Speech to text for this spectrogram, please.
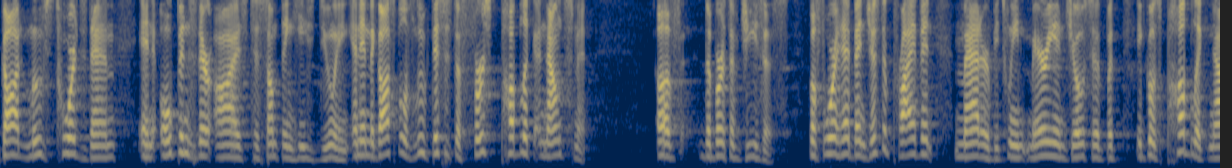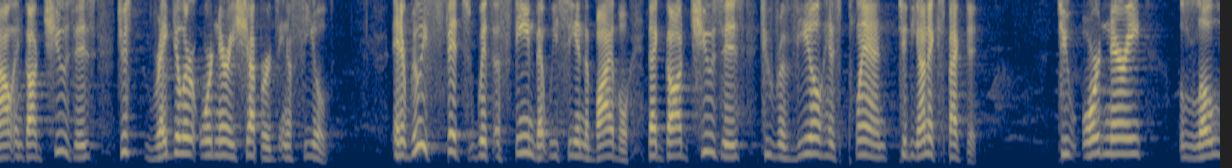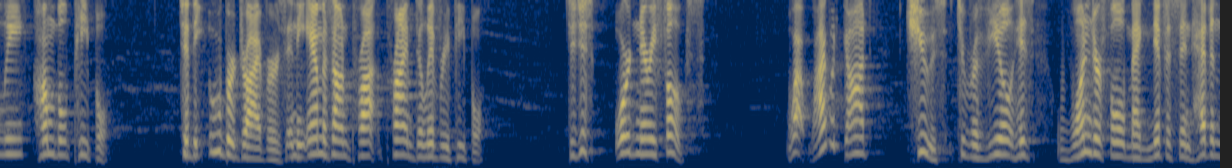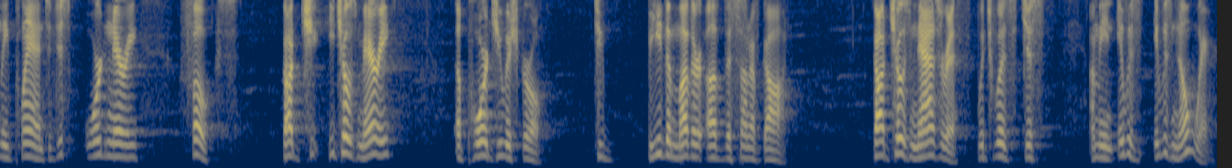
God moves towards them and opens their eyes to something he's doing. And in the Gospel of Luke, this is the first public announcement of the birth of Jesus. Before it had been just a private matter between Mary and Joseph, but it goes public now, and God chooses just regular, ordinary shepherds in a field. And it really fits with a theme that we see in the Bible that God chooses to reveal his plan to the unexpected, to ordinary, lowly, humble people, to the Uber drivers and the Amazon Prime delivery people, to just ordinary folks. Why, why would God choose to reveal his wonderful, magnificent, heavenly plan to just ordinary folks? God, He chose Mary, a poor Jewish girl, to be the mother of the Son of God. God chose Nazareth, which was just, I mean, it was, it was nowhere.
